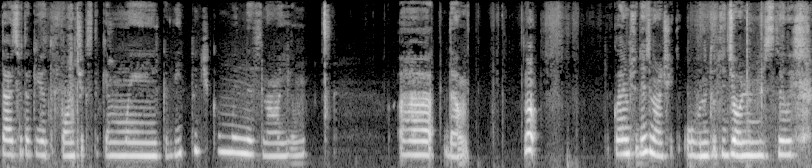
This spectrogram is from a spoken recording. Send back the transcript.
Питається такий от пончик з такими квіточками, не знаю. А, да. Ну, Клеїмо сюди, значить. О, вони тут ідеально вмістились.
